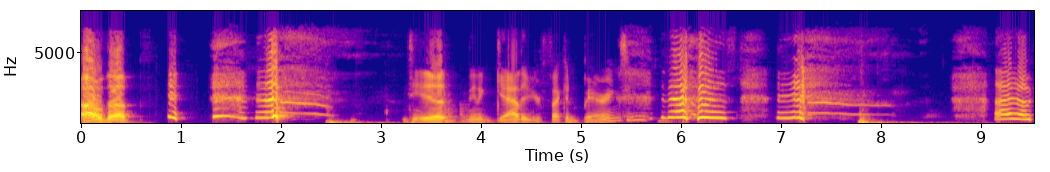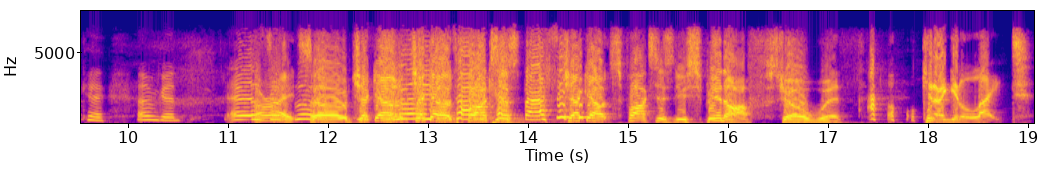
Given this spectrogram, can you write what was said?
Oh, the. Yeah, you gonna gather your fucking bearings here? No. I'm okay. I'm good. All right, so check out check out Fox's check out Fox's new spin-off show with Can I Get a Light?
